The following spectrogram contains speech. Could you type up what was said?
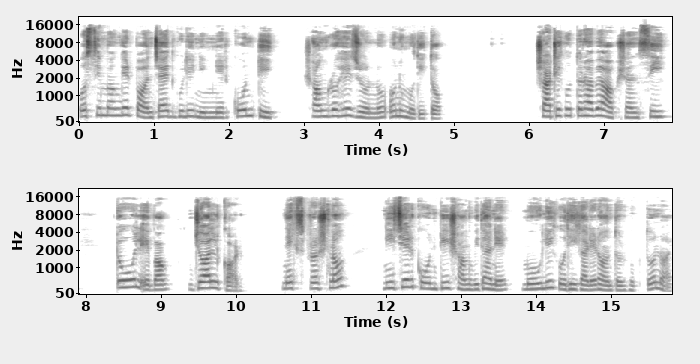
পশ্চিমবঙ্গের পঞ্চায়েতগুলি নিম্নের কোনটি সংগ্রহের জন্য অনুমোদিত? সঠিক উত্তর হবে অপশান সি টোল এবং জল কর। নেক্সট প্রশ্ন, নিচের কোনটি সংবিধানের মৌলিক অধিকারের অন্তর্ভুক্ত নয়?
